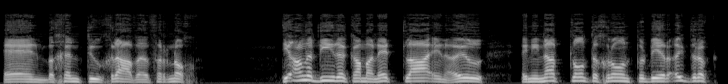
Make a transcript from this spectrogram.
en begin toe grawe vir nog. Die ander diere kan maar net kla en huil en die nat klonte grond probeer uitdruk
